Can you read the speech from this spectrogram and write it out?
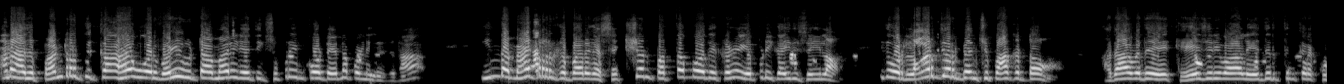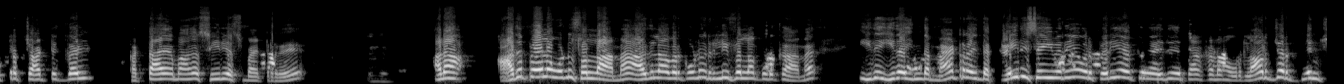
ஆனா அது பண்றதுக்காக ஒரு வழி விட்டா மாதிரி நேத்திக்கு சுப்ரீம் கோர்ட் என்ன பண்ணிருக்குன்னா இந்த மேட்டர் இருக்கு பாருங்க. செக்ஷன் பத்தொன்பது கீழே எப்படி கைது செய்யலாம்? இது ஒரு லார்ஜர் பெஞ்ச் பார்க்கட்டும் அதாவது கேஜ்ரிவால் எதிர்த்திருக்கிற குற்றச்சாட்டுகள் கட்டாயமாக சீரியஸ் மேட்டரு ஆனா அது பேல ஒண்ணும் சொல்லாம அதுல அவருக்கு ஒண்ணும் ரிலீஃப் எல்லாம் கொடுக்காம இது இதை இந்த மேட்டரை இந்த கைது செய்வதே ஒரு பெரிய இது பார்க்கணும் ஒரு லார்ஜர் பெஞ்ச்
